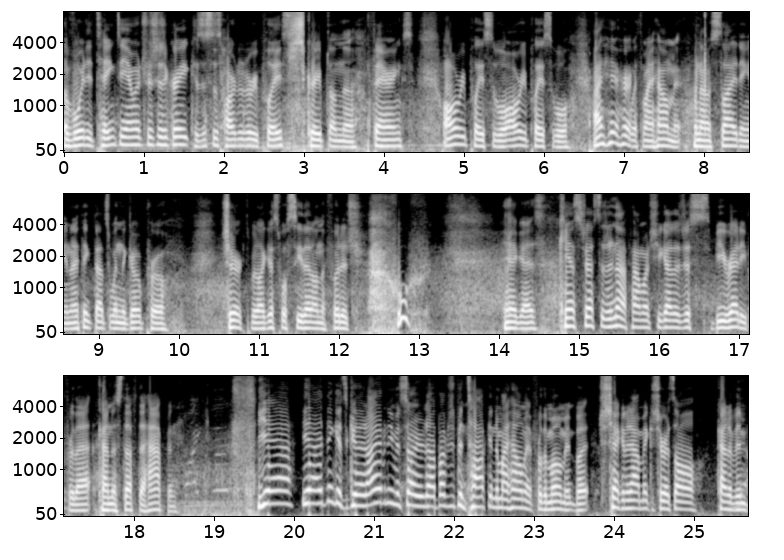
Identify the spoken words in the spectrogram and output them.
avoided tank damage, which is great because this is harder to replace. Scraped on the fairings. All replaceable, all replaceable. I hit her with my helmet when I was sliding and I think that's when the GoPro jerked, but I guess we'll see that on the footage. Whew. Yeah, guys, can't stress it enough how much you gotta just be ready for that kind of stuff to happen. Yeah, yeah, I think it's good. I haven't even started up. I've just been talking to my helmet for the moment, but just checking it out, making sure it's all kind of in,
